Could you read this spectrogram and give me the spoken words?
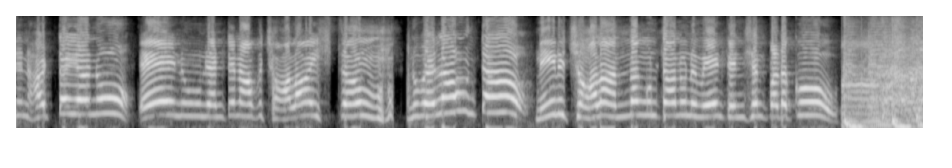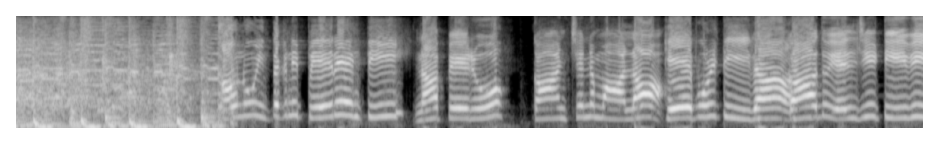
నేను హట్ అయ్యాను. ఏ నువ్వు అంటే నాకు చాలా ఇష్టం. నువ్వు ఎలా ఉంటావు? నేను చాలా అందంగా ఉంటాను. నువ్వేం టెన్షన్ పడకు. అవును ఇంతకు నీ పేరేంటి? నా పేరు కాంచనమాల. కేబుల్ టీవా. కాదు ఎల్జీ టీవీ.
